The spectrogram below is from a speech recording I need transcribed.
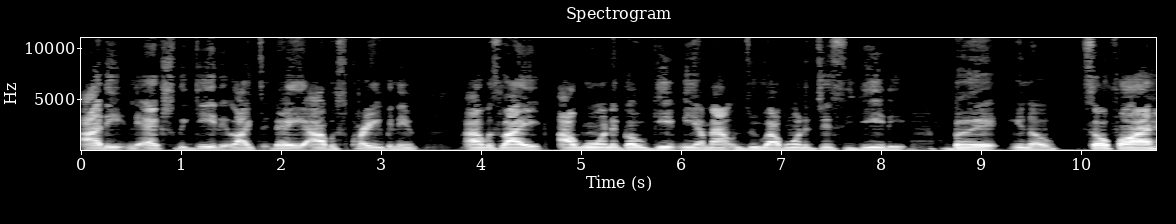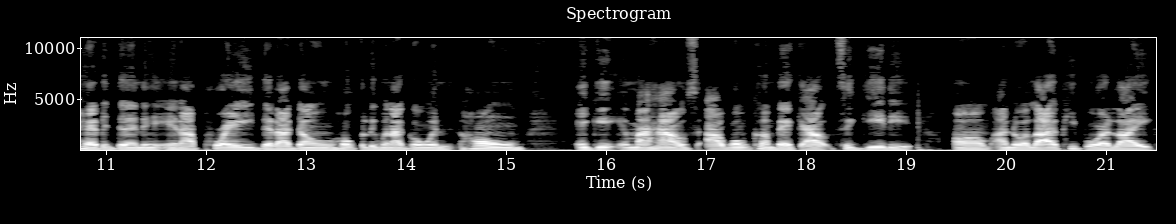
i didn't actually get it like today i was craving it I was like, I want to go get me a Mountain Dew. I want to just get it. But, you know, so far I haven't done it. And I pray that I don't. Hopefully when I go in home and get in my house, I won't come back out to get it. Um, I know a lot of people are like,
